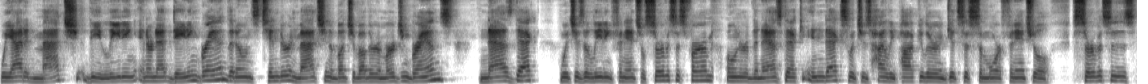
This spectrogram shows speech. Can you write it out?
We added Match, the leading internet dating brand that owns Tinder and Match and a bunch of other emerging brands. NASDAQ, which is a leading financial services firm, owner of the NASDAQ index, which is highly popular and gets us some more financial services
